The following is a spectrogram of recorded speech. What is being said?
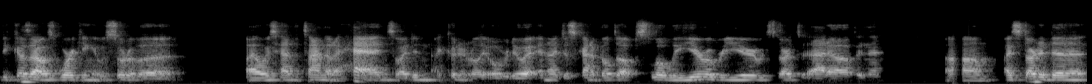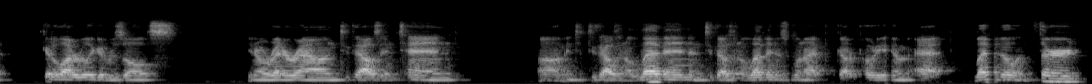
because i was working it was sort of a I always had the time that I had, so I didn't, I couldn't really overdo it, and I just kind of built up slowly, year over year, would start to add up, and then um, I started to get a lot of really good results, you know, right around 2010 um, into 2011, and 2011 is when I got a podium at Leadville in third.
